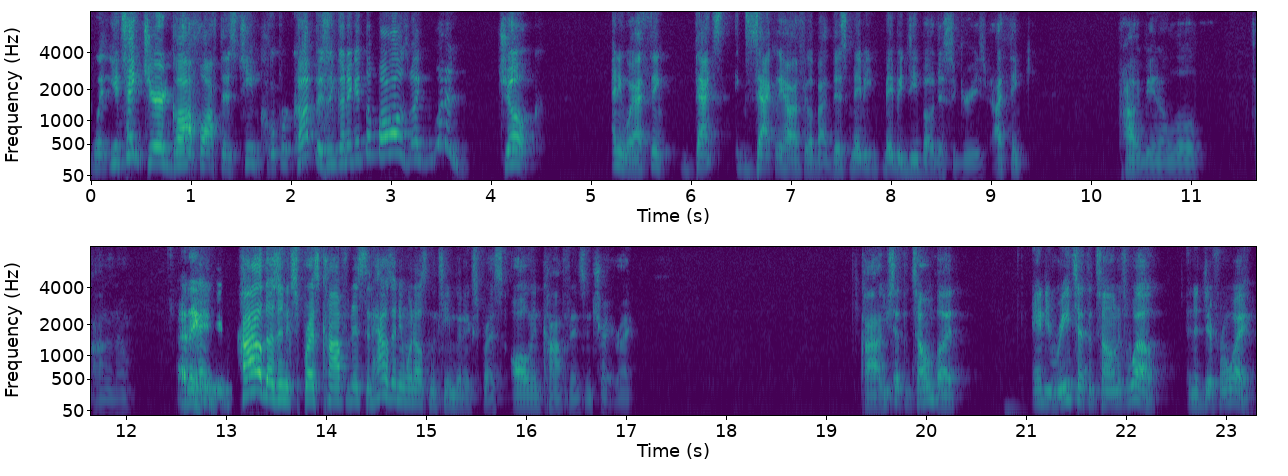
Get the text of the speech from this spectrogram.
When you take Jared Goff off this team, Cooper Kupp isn't going to get the balls. Like, what a joke. Anyway, I think that's exactly how I feel about this. Maybe maybe Deebo disagrees. I think probably being a little, I don't know. I think hey, Kyle doesn't express confidence, then how's anyone else in the team going to express all in confidence in Trey, right? Kyle, you set the tone, bud. Andy Reid set the tone as well in a different way.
